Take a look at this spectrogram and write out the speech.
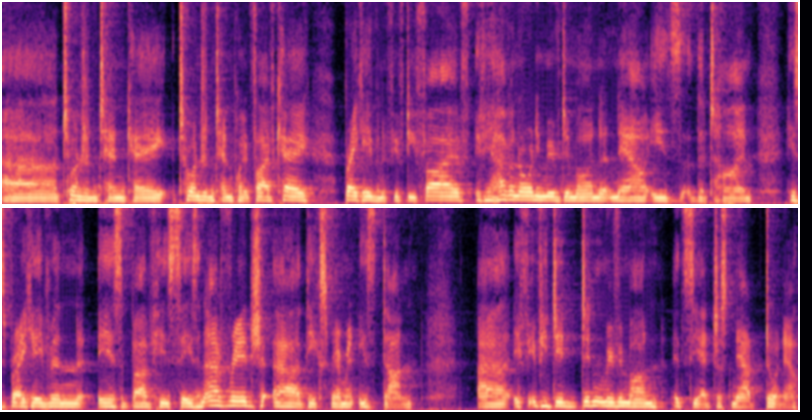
uh, 210k, 210.5k, break even at 55. If you haven't already moved him on, now is the time. His break even is above his season average. Uh, the experiment is done. Uh, if, if you did didn't move him on, it's yeah, just now do it now.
